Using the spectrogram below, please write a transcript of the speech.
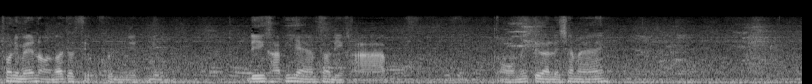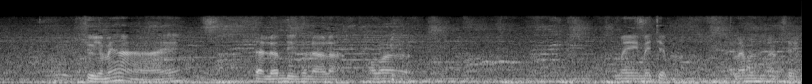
ช่วงนี้ไม่ได้นอนก็จะสิวขึ้นนิดนึงดีครับพี่แยมสวัสดีครับอ๋อไม่เตือนเลยใช่ไหมสิวยังไม่หาย แต่เริ่มดีขึ้นแล้วล่ะ เพราะว่า ไม่ไม่เจ็บ แล้วมันอักเสบ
